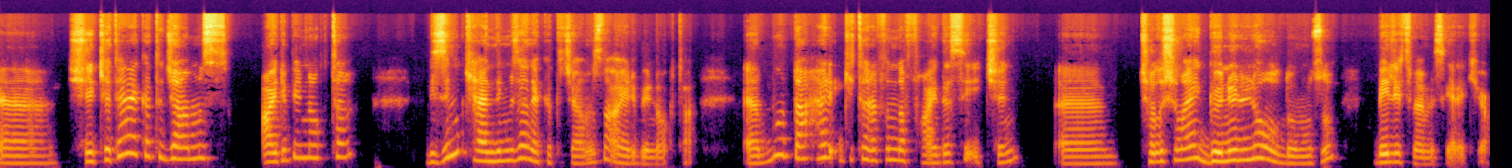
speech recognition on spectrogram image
e, şirkete ne katacağımız ayrı bir nokta, bizim kendimize ne katacağımız da ayrı bir nokta. Burada her iki tarafın da faydası için çalışmaya gönüllü olduğumuzu belirtmemiz gerekiyor.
